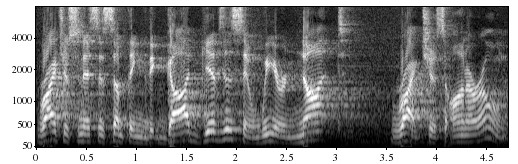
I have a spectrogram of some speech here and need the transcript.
Righteousness is something that God gives us, and we are not righteous on our own.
